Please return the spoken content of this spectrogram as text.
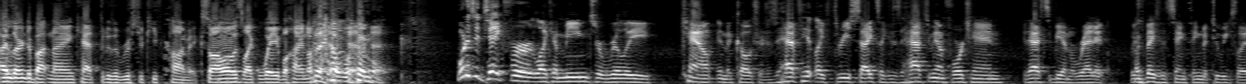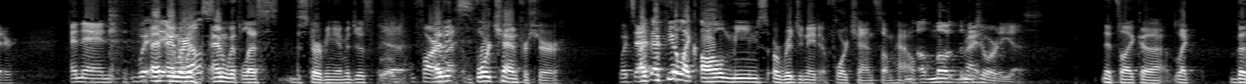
I learned about Nyan Cat through the Rooster Teeth comic, so I'm always like way behind on that one. What does it take for like a meme to really count in the culture? Does it have to hit like three sites? Like, does it have to be on 4chan? It has to be on Reddit, which is basically the same thing, but two weeks later. And then wh- and, and, anywhere with, else? and with less disturbing images. Yeah. Far I think less. 4chan for sure. What's I, that? I feel like all memes originate at 4chan somehow. Uh, mo- the Right. majority, yes. It's like a like the,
